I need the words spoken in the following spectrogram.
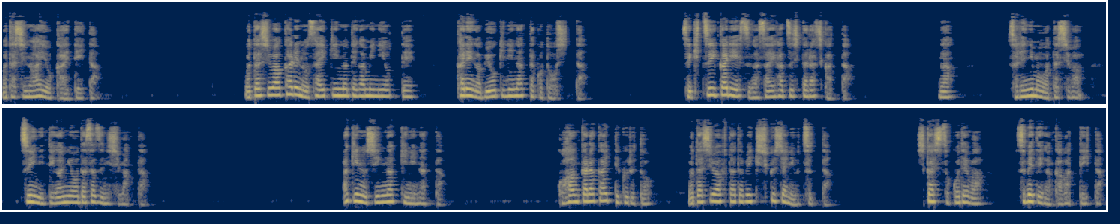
私の愛を変えていた。私は彼の最近の手紙によって彼が病気になったことを知った。脊椎カリエスが再発したらしかった。が、それにも私はついに手紙を出さずにしまった。秋の新学期になった。湖畔から帰ってくると、私は再び寄宿舎に移った。しかしそこでは、すべてが変わっていた。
